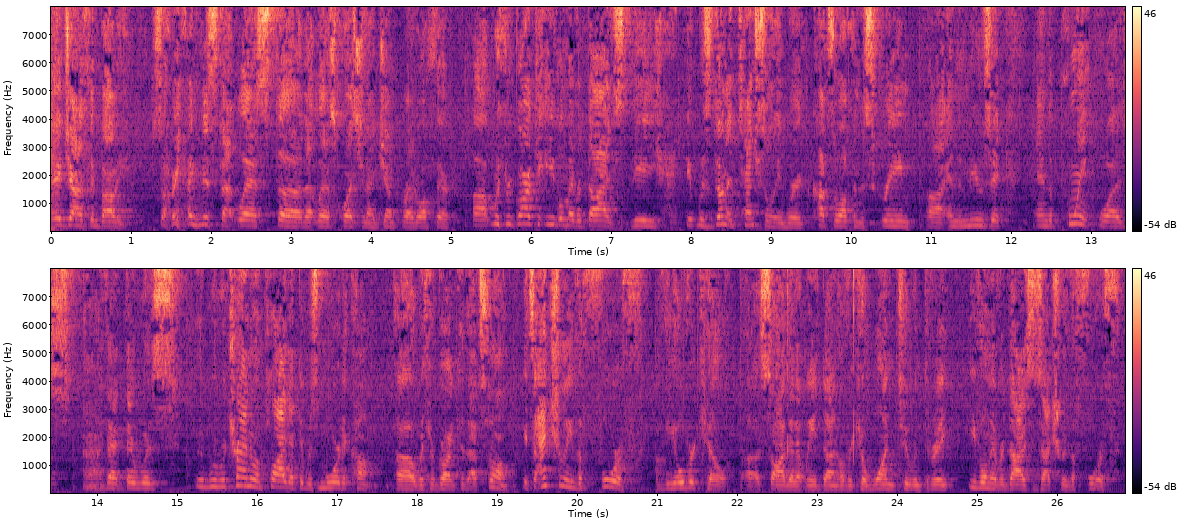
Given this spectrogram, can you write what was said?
Hey, Jonathan, Bobby. Sorry, I missed that last uh, that last question. I jumped right off there. Uh, with regard to Evil Never Dies, the it was done intentionally, where it cuts off in the scream uh, and the music, and the point was uh, that there was we were trying to imply that there was more to come uh, with regard to that song. It's actually the fourth of the Overkill uh, saga that we had done. Overkill one, two, and three. Evil Never Dies is actually the fourth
